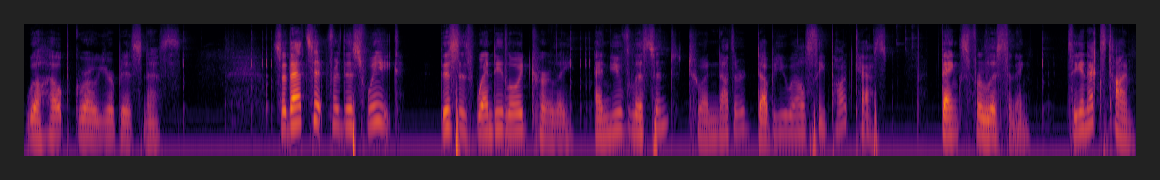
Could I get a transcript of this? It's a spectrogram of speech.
will help grow your business. So that's it for this week. This is Wendy Lloyd Curley, and you've listened to another WLC podcast. Thanks for listening. See you next time.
